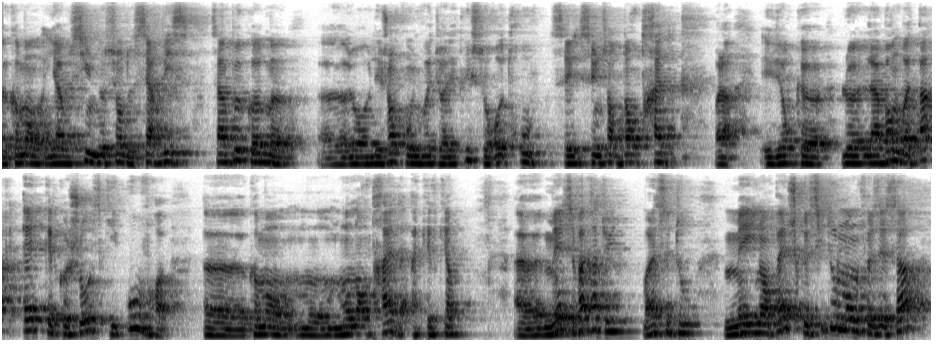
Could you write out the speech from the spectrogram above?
euh comment, il y a aussi une notion de service. C'est un peu comme euh, les gens qui ont une voiture électrique se retrouvent. C'est une sorte d'entraide. Voilà. Et donc, le, la bande boîte parc est quelque chose qui ouvre comment mon, mon entraide à quelqu'un. Euh, mais c'est pas gratuit. Voilà, c'est tout. Mais il n'empêche que si tout le monde faisait ça,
